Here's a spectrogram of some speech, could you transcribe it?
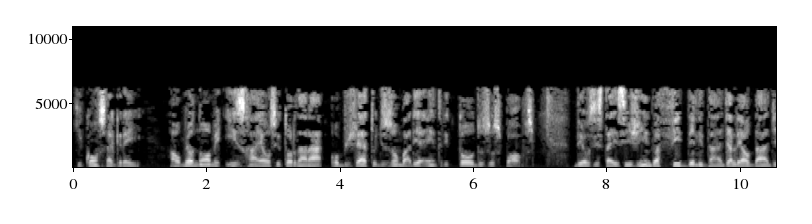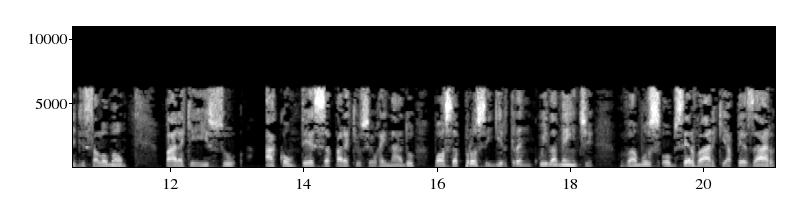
que consagrei ao meu nome, Israel se tornará objeto de zombaria entre todos os povos. Deus está exigindo a fidelidade, a lealdade de Salomão para que isso aconteça para que o seu reinado possa prosseguir tranquilamente. Vamos observar que apesar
